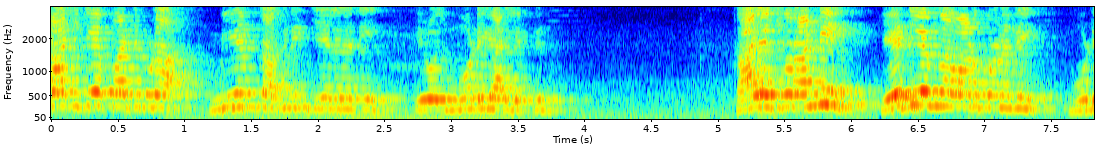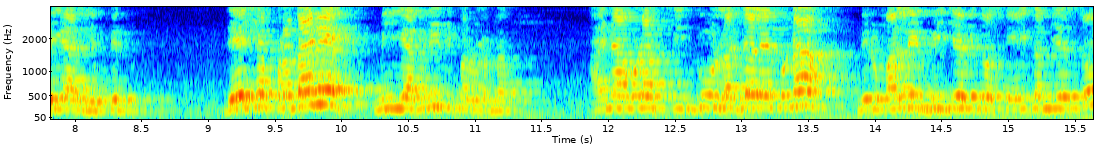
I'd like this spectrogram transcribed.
రాజకీయ పార్టీ కూడా మీ అంత అవినీతి చేయలేదని ఈరోజు మోడీ గారు చెప్పింది కాళేశ్వరాన్ని ఏటీఎంగా వాడుకున్నానని మోడీ గారు చెప్పింది దేశ ప్రధానే మీ అవినీతి పరులు అన్నారు అయినా కూడా సిగ్గు లజ్జ లేకుండా మీరు మళ్ళీ బీజేపీతో స్నేహితం చేస్తూ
